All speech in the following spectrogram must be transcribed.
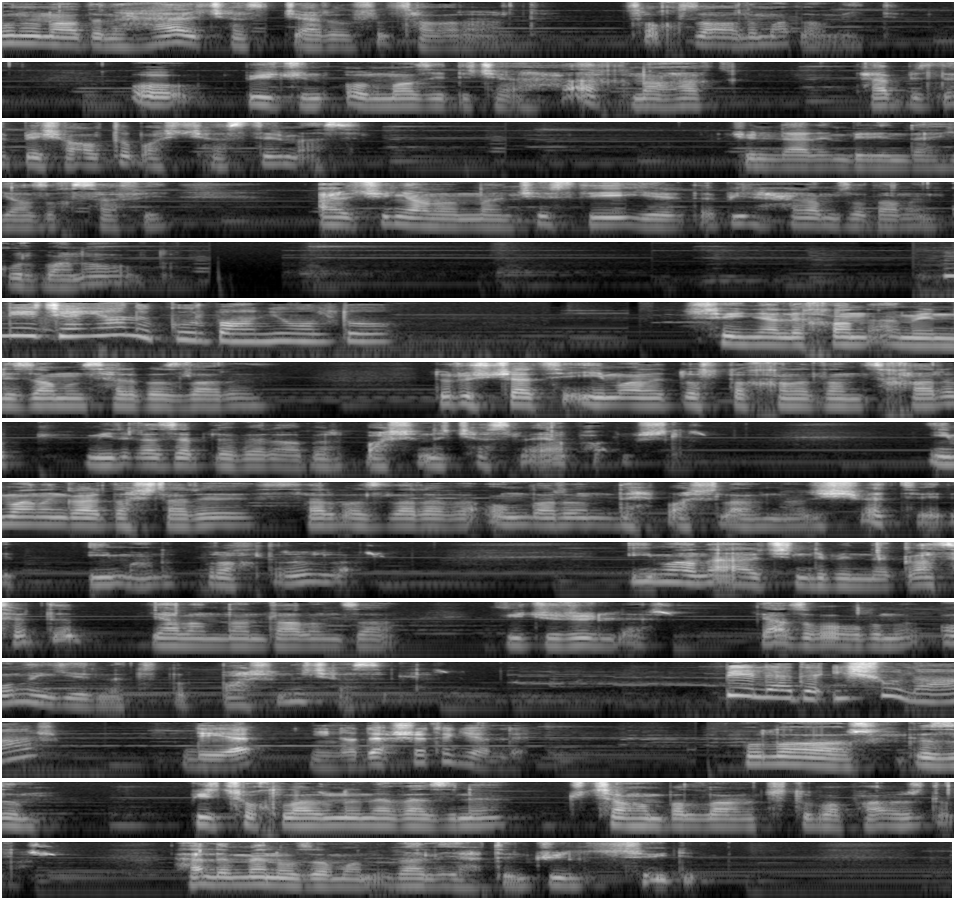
Onun adını hər kəs gərusu çağırardı. Çox zalım adam idi. O bir gün olmaz idi ki, haqq nahaq Təbrizdə 5-6 baş kəstirməsin. Günlərin birində yazıq Səfi Ərkin yanından keçdiyi yerdə bir hərəmzadanın qurbanı oldu. Necə yəni qurbani oldu? Hüseynəli xan Əmir Nizamın sərbazları dürüşkəçi imanı dostluqxanadan çıxarıb Mir Qəzəblə bərabər başını kəsməyə aparmışlar. İmanın qardaşları sərbazlara və onların dehbaşlarına rişvət verib imanı buraxdırırlar. İmanı ərkin dibində qaçırdıb yalandan dalınca gücürürlər. Yazıq oğlumu onun yerinə tutub başını kəsirlər. Belə də iş olar? deyə Nina dəhşətə gəldi. Olar, qızım. Bir çoxlarının əvəzinə küçə hamballarını tutub aparırdılar. Hələ mən o zaman vəliəhtin gülçüsü idim.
